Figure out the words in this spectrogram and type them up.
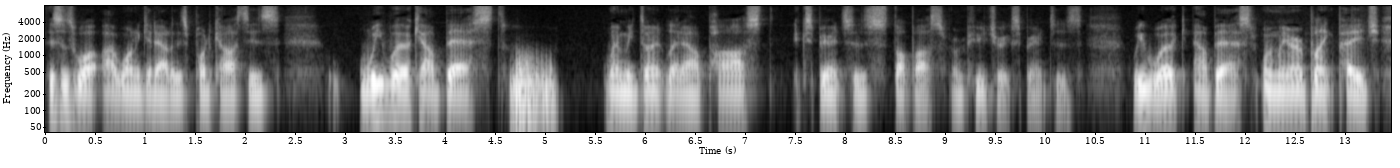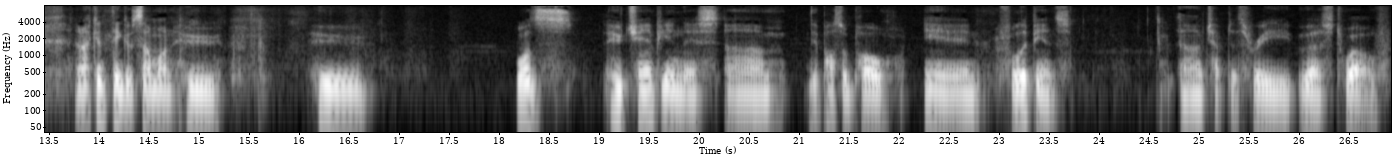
this is what I want to get out of this podcast is we work our best when we don't let our past experiences stop us from future experiences. We work our best when we are a blank page. And I can think of someone who who was who championed this, um, the Apostle Paul in Philippians uh, chapter three, verse twelve,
